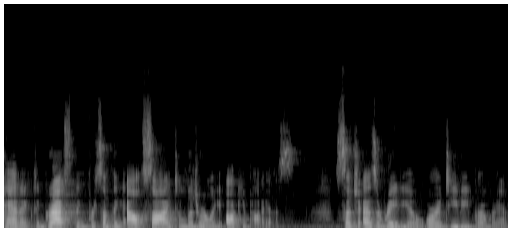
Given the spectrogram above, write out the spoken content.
panicked and grasping for something outside to literally occupy us, such as a radio or a TV program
